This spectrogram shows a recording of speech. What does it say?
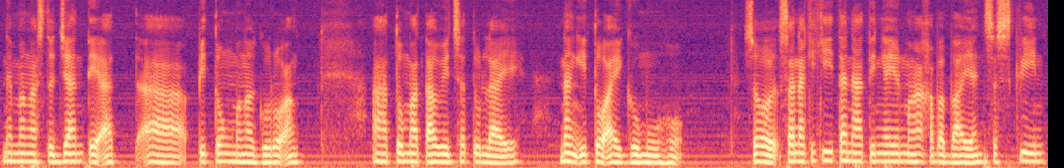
na mga estudyante at ah, pitong mga guro ang ah, tumatawid sa tulay nang ito ay gumuho. So sa nakikita natin ngayon mga kababayan sa screen,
